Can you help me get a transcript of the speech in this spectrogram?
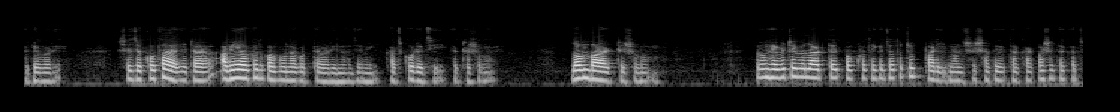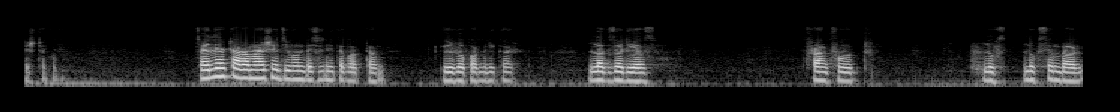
একেবারে। সে যে কোথায়, এটা আমিও এখন কল্পনা করতে পারি না যে আমি কাজ করেছি একটা সময়, লম্বা একটা সময়। এবং হ্যাবিটেবল আর্থের পক্ষ থেকে যতটুকু পারি মানুষের সাথে থাকার, পাশে থাকার চেষ্টা করি। চাইলে একটা আরামায়েশের জীবন বেছে নিতে পারতাম, ইউরোপ, আমেরিকার লাক্সারিয়াস ফ্রাঙ্কফুর্ট লুক্স লুক্সেমবার্গ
